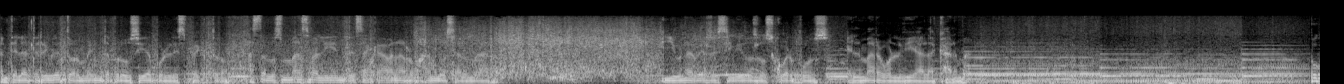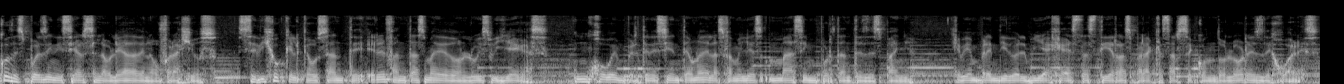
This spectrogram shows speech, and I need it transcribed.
Ante la terrible tormenta producida por el espectro, hasta los más valientes acaban arrojándose al mar. Y una vez recibidos los cuerpos, el mar volvía a la calma. Poco después de iniciarse la oleada de naufragios, se dijo que el causante era el fantasma de don Luis Villegas, un joven perteneciente a una de las familias más importantes de España, que había emprendido el viaje a estas tierras para casarse con Dolores de Juárez,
